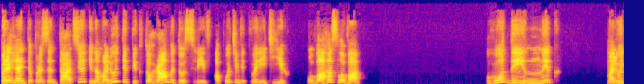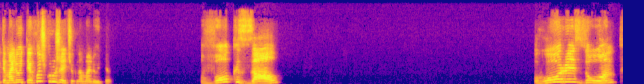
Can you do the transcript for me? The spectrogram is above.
Перегляньте презентацію і намалюйте піктограми до слів, а потім відтворіть їх. Увага слова. Годинник. Малюйте, малюйте, хоч кружечок намалюйте. Вокзал. Горизонт.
